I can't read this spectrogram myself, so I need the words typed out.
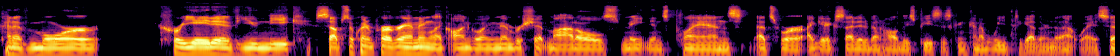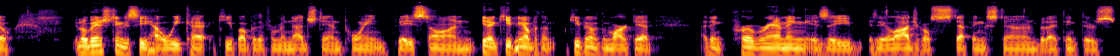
kind of more creative, unique subsequent programming like ongoing membership models, maintenance plans. That's where I get excited about how all these pieces can kind of weave together into that way. So it'll be interesting to see how we keep up with it from a nudge standpoint based on, you know, keeping up with the, keeping up with the market. I think programming is a is a logical stepping stone, but I think there's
